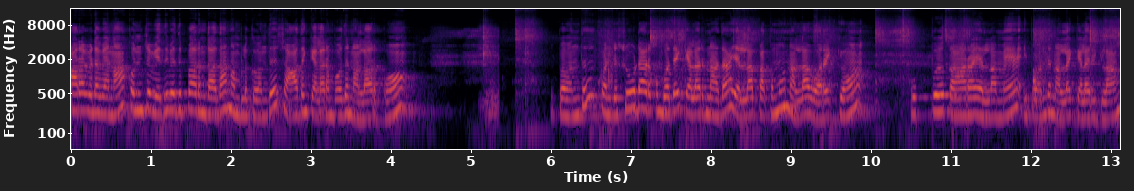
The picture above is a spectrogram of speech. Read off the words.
ஆற விட வேணாம். கொஞ்சம் வெது வெதுப்பாக இருந்தால் தான் நம்மளுக்கு வந்து சாதம் கிளறும் போது நல்லாயிருக்கும். இப்போ வந்து கொஞ்சம் சூடாக இருக்கும்போதே கிளறுனா தான் எல்லா பக்கமும் நல்லா உரைக்கும். உப்பு காரம் எல்லாமே இப்போ வந்து நல்லா கிளறிக்கலாம்.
